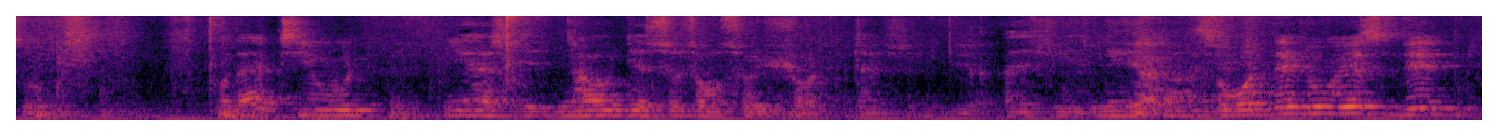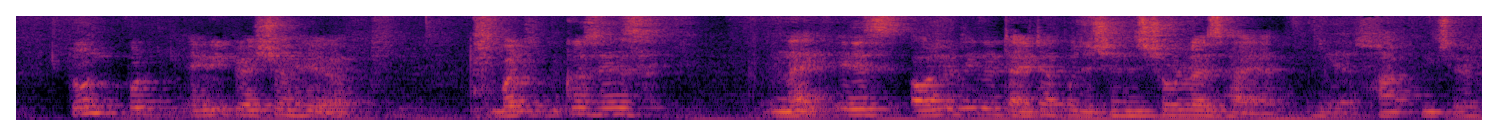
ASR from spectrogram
So for that you would Yes, now this is also a short test. Yeah. Yeah. So what they do is they don't put any pressure here, but because his neck is already in a tighter position, his shoulder is higher. Yes. Half inch rep.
